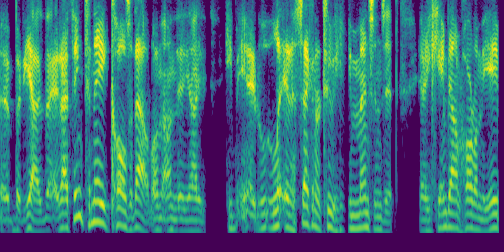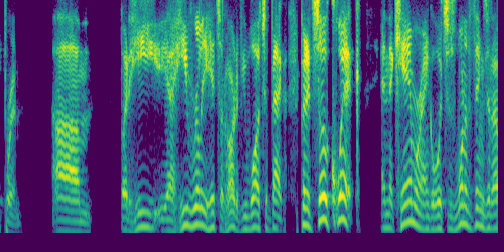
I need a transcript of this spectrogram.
uh, but yeah, and I think Tenay calls it out on on the uh, he in a second or two he mentions it. Uh, he came down hard on the apron, um, but he yeah he really hits it hard if you watch it back. But it's so quick and the camera angle, which is one of the things that I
